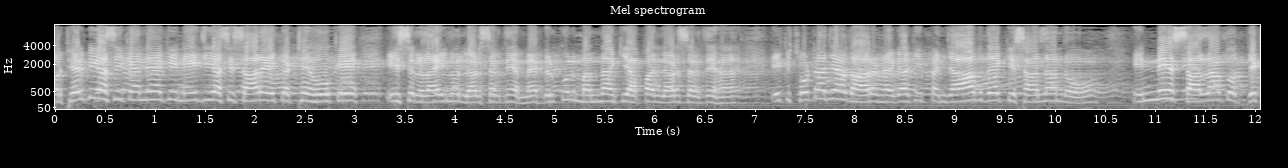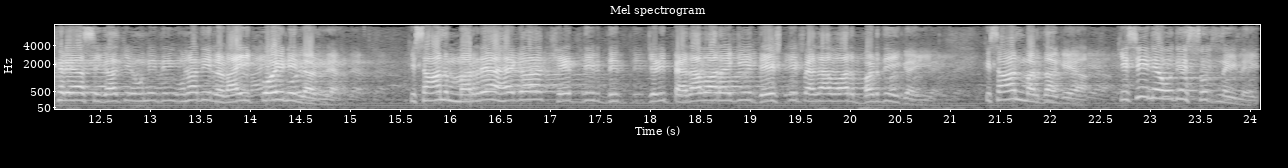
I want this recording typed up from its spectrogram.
ਔਰ ਫਿਰ ਵੀ ਅਸੀਂ ਕਹਿੰਦੇ ਹਾਂ ਕਿ ਨਹੀਂ ਜੀ, ਅਸੀਂ ਸਾਰੇ ਇਕੱਠੇ ਹੋ ਕੇ ਇਸ ਲੜਾਈ ਨੂੰ ਲੜ ਸਕਦੇ ਹਾਂ। ਮੈਂ ਬਿਲਕੁਲ ਮੰਨਦਾ ਕਿ ਆਪਾਂ ਲੜ ਸਕਦੇ ਹਾਂ। ਇੱਕ ਛੋਟਾ ਜਿਹਾ ਉਦਾਹਰਣ ਹੈਗਾ ਕਿ ਪੰਜਾਬ ਦੇ ਕਿਸਾਨਾਂ ਨੂੰ ਇੰਨੇ ਸਾਲਾਂ ਤੋਂ ਦਿਖ ਰਿਹਾ ਸੀਗਾ ਕਿ ਉਹਨਾਂ ਦੀ ਉਹਨਾਂ ਦੀ ਲੜਾਈ ਕੋਈ ਨਹੀਂ ਲੜ ਰਿਹਾ। ਕਿਸਾਨ ਮਰ ਰਿਹਾ ਹੈਗਾ, ਖੇਤ ਦੀ ਦੀ ਜਿਹੜੀ ਪੈਦਾਵਾਰ ਹੈਗੀ, ਦੇਸ਼ ਦੀ ਪੈਦਾਵਾਰ ਵੱਧਦੀ ਗਈ। ਕਿਸਾਨ ਮਰਦਾ ਗਿਆ। ਕਿਸੇ ਨੇ ਉਹਦੀ ਸੁਧ ਨਹੀਂ ਲਈ।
